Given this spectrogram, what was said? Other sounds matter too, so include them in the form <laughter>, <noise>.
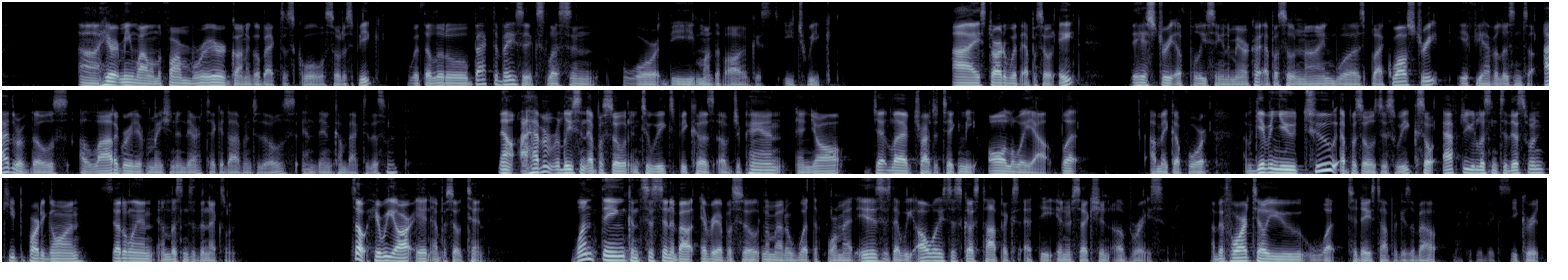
Uh, here at Meanwhile on the Farm, we're gonna go back to school, so to speak, with a little back to basics lesson for the month of August each week. I started with episode eight, the history of policing in America. Episode nine was Black Wall Street. If you haven't listened to either of those, a lot of great information in there. Take a dive into those and then come back to this one. Now, I haven't released an episode in two weeks because of Japan, and y'all, jet lag tried to take me all the way out, but I'll make up for it. I'm given you two episodes this week. So after you listen to this one, keep the party going, settle in, and listen to the next one. So here we are in episode 10. One thing consistent about every episode, no matter what the format is, is that we always discuss topics at the intersection of race. And before I tell you what today's topic is about, like it's a big secret,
